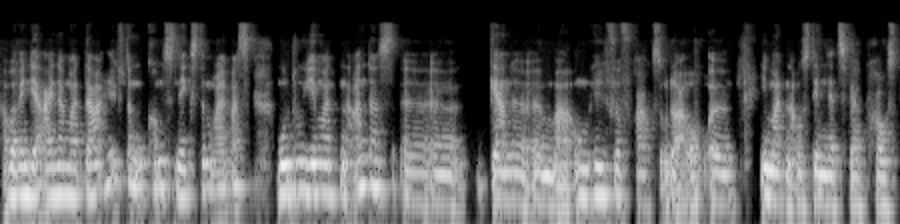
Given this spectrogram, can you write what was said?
Aber wenn dir einer mal da hilft, dann kommt das nächste Mal was, wo du jemanden anders äh, äh gerne äh, mal um Hilfe fragst oder auch äh, jemanden aus dem Netzwerk brauchst.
